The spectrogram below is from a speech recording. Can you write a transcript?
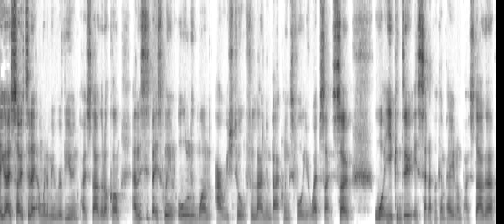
Hey guys, so today I'm going to be reviewing Postaga.com and this is basically an all-in-one outreach tool for landing backlinks for your website. So what you can do is set up a campaign on Postaga.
